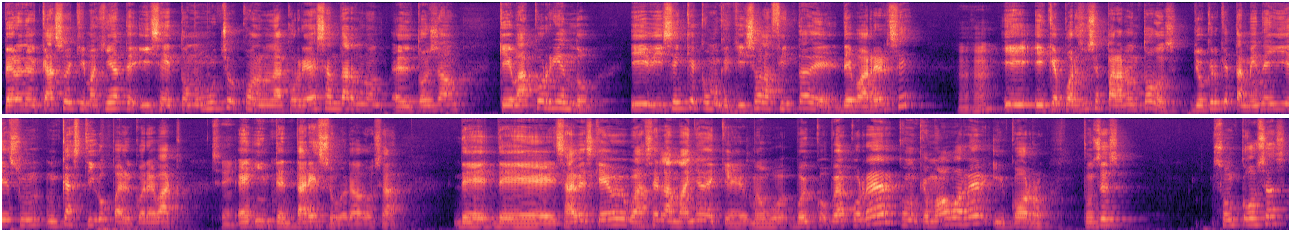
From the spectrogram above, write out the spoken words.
Pero en el caso de que imagínate, y se tomó mucho con la corrida de Sam Darnold, el touchdown, que va corriendo y dicen que como que quiso la finta de, de barrerse. Y, y que por eso se pararon todos. Yo creo que también ahí es un, un castigo para el coreback. Sí. eh, intentar eso, ¿verdad? O sea, de, de ¿sabes qué? Voy a hacer la maña de que me voy, voy, voy a correr, como que me voy a barrer y corro. Entonces, son cosas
